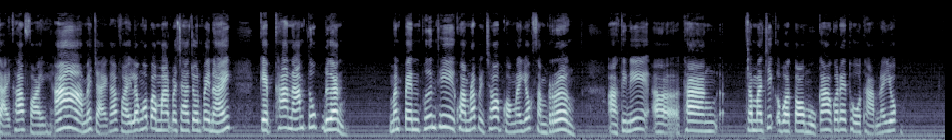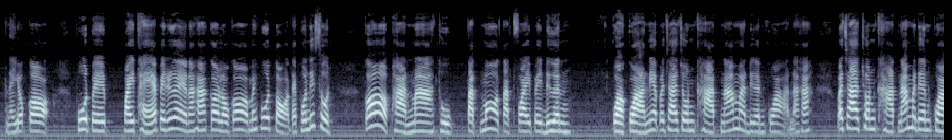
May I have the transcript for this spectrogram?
จ่ายค่าไฟอ่าไม่จ่ายค่าไฟ แล้วงบประมาณประชาชนไปไหน เก็บค่าน้ำทุกเดือน มันเป็นพื้นที่ความรับผิดชอบของนายกสำเริงอ่าทีนี้ทางสมาชิกอบตหมู่เก้าก็ได้โทรถามนายก นายกก็พูดไปไปแถไปเรื่อยนะคะ ก็เราก็ไม่พูดต่อแต่ผลที่สุดก็ผ่านมาถูก ตัดหม้อตัดไฟไปเดือนกว่าๆเนี่ยประชาชนขาดน้ำมาเดือนกว่านะคะ ประชาชนขาดน้ำมาเดือนกว่า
